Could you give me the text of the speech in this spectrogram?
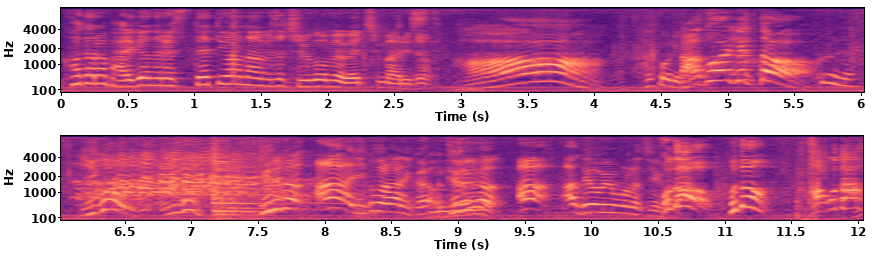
커다란 발견을 했을 때 뛰어나오면서 즐거움에 외친 말이죠. 아, 나도 알겠다. 그러게. 이거 이거 들으면 아 이거라니까요. 들으면 아, 아 내가 왜 몰랐지? 호동 호동! 파고다.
